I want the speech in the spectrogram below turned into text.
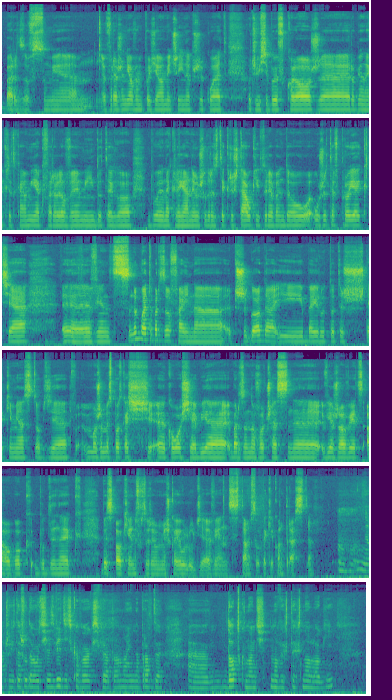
bardzo w sumie mm, wrażeniowym poziomie, czyli na przykład oczywiście były w kolorze, robione kredkami akwarelowymi, do tego były naklejane już od razu te kryształki, które będą użyte w projekcie. E, Więc no była to bardzo fajna przygoda i Bejrut to też takie miasto, gdzie możemy spotkać e, koło siebie bardzo nowoczesny wieżowiec, a obok budynek bez okien, w którym mieszkają ludzie, więc tam są takie kontrasty. Mhm, no, czyli też udało Ci się zwiedzić kawałek świata, no i naprawdę e, dotknąć nowych technologii.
